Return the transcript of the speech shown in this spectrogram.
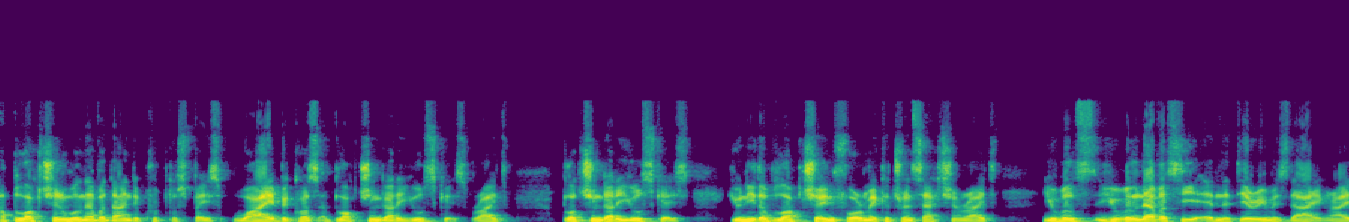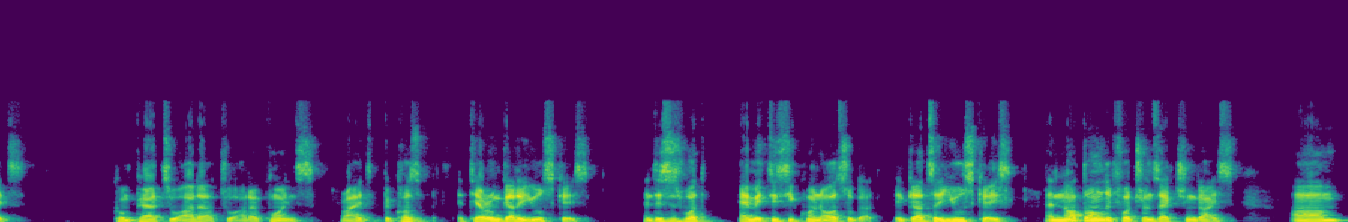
A blockchain will never die in the crypto space. Why? Because a blockchain got a use case, right? Blockchain got a use case. You need a blockchain for make a transaction, right? You will you will never see an Ethereum is dying, right? Compared to other to other coins, right? Because Ethereum got a use case. And this is what METC coin also got. It got a use case and not only for transaction guys. Um,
